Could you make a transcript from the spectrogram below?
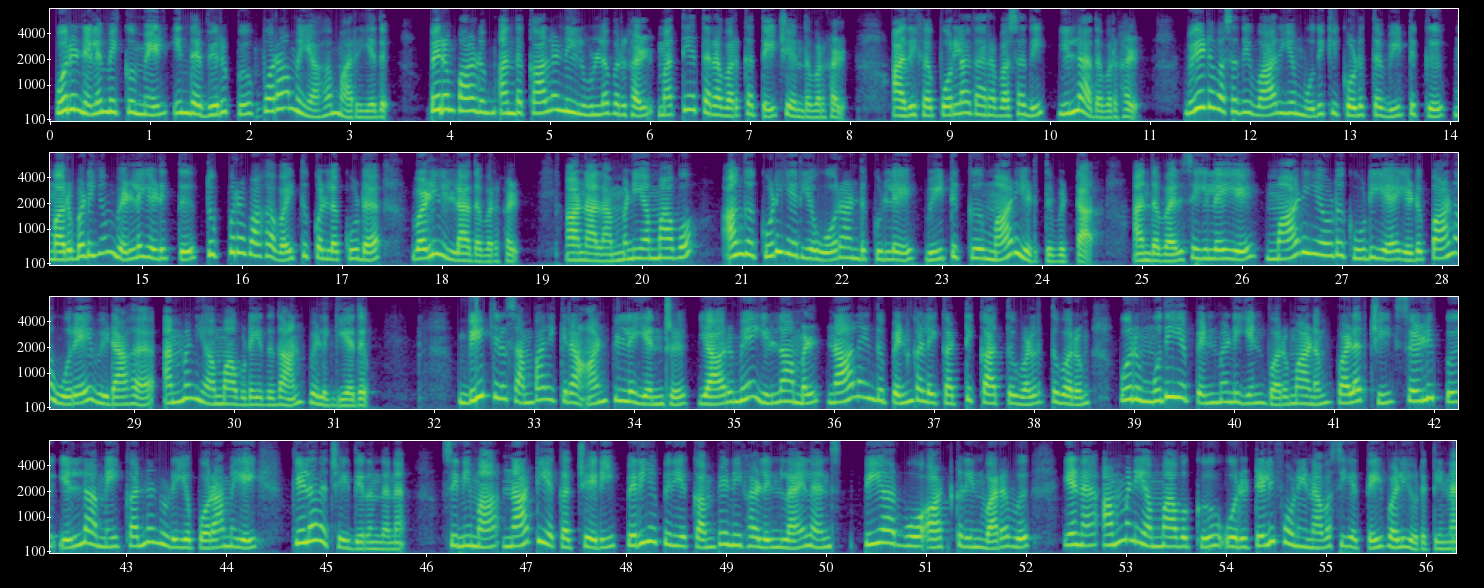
ஒரு நிலைமைக்கு மேல் இந்த வெறுப்பு பொறாமையாக மாறியது. பெரும்பாலும் அந்த காலனியில் உள்ளவர்கள் மத்தியதர வர்க்கத்தைச் சேர்ந்தவர்கள். அதிக பொருளாதார வசதி இல்லாதவர்கள். வீடு வசதி வாரியம் ஒதுக்கி கொடுத்த வீட்டுக்கு மறுபடியும் வெள்ளையடித்து துப்புரவாக வைத்துக் கொள்ளக்கூட வழி இல்லாதவர்கள். ஆனால் அம்மணி அம்மாவோ அங்கு குடியேறிய ஓராண்டுக்குள்ளே வீட்டுக்கு மாடி எடுத்து விட்டார். அந்த வரிசையிலேயே மாடியோடு கூடிய எடுப்பான ஒரே வீடாக அம்மணி அம்மாவுடையதுதான் விளங்கியது. வீட்டில் சம்பாதிக்கிற ஆண் பிள்ளை என்று யாருமே இல்லாமல் நாலைந்து பெண்களை கட்டி காத்து வளர்த்து வரும் ஒரு முதிய பெண்மணியின் வருமானம் வளர்ச்சி செழிப்பு எல்லாமே கண்ணனுடைய பொறாமையை கிளறச் செய்திருந்தன. சினிமா நாட்டிய கச்சேரி பெரிய பெரிய கம்பெனிகளின் லைலன்ஸ் பிஆர்ஓ ஆட்களின் வரவு என அம்மணி அம்மாவுக்கு ஒரு டெலிபோனின் அவசியத்தை வலியுறுத்தின.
